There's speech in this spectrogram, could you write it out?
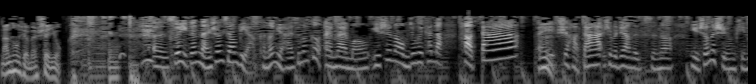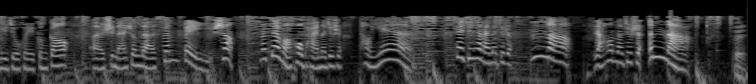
男同学们慎用。嗯，所以跟男生相比啊，可能女孩子们更爱卖萌。于是呢，我们就会看到好哒，哎，是好哒，是不是这样的词呢？女生的使用频率就会更高，呃，是男生的三倍以上。那再往后排呢，就是讨厌，再接下来呢就是嗯呐，然后呢就是嗯呐。对，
